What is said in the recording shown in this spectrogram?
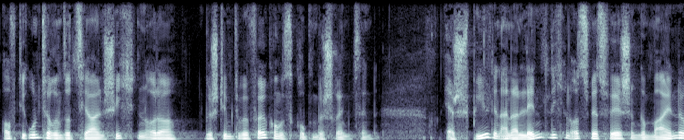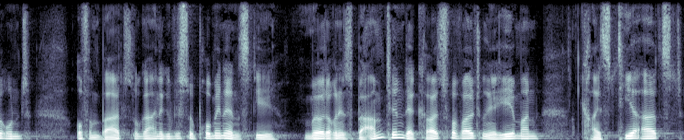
auf die unteren sozialen Schichten oder bestimmte Bevölkerungsgruppen beschränkt sind. Er spielt in einer ländlichen ostwestfälischen Gemeinde und offenbart sogar eine gewisse Prominenz. Die Mörderin ist Beamtin der Kreisverwaltung, ihr Ehemann Kreistierarzt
